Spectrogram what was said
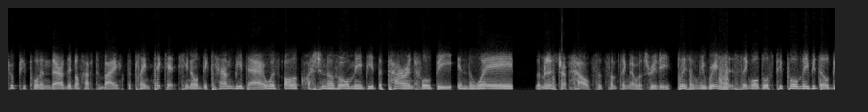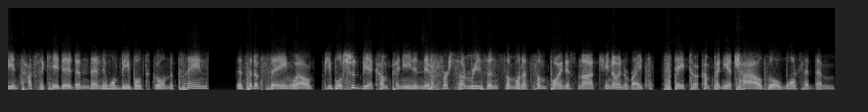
two people in there, they don't have to buy the plane ticket. You know, they can be there. It was all a question of, oh, maybe the parent will be in the way the Minister of Health said something that was really blatantly racist, saying, well, those people, maybe they'll be intoxicated and then they won't be able to go on the plane instead of saying, well, people should be accompanied, and if for some reason someone at some point is not, you know, in the right state to accompany a child, we'll won't let them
